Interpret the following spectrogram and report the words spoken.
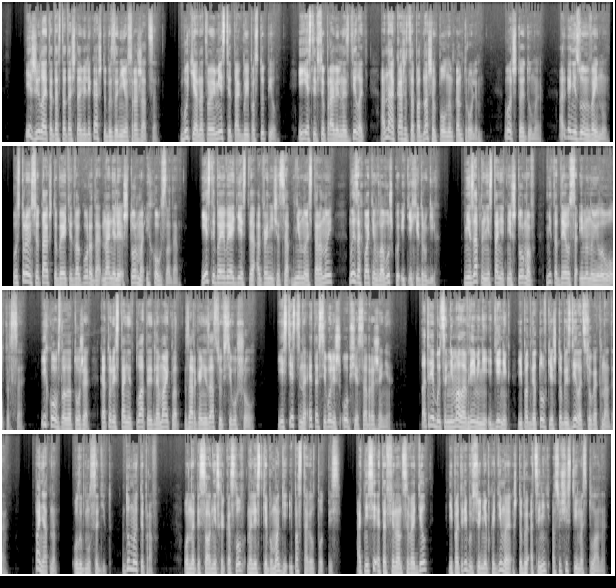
И жила эта достаточно велика, чтобы за нее сражаться. Будь я на твоем месте, так бы и поступил. И если все правильно сделать, она окажется под нашим полным контролем. Вот что я думаю. Организуем войну. Устроим все так, чтобы эти два города наняли Шторма и Хокслада. Если боевые действия ограничатся дневной стороной, мы захватим в ловушку и тех, и других. Внезапно не станет ни Штормов, ни Тадеуса и Мануила Уолтерса. И Хокслада тоже, который станет платой для Майкла за организацию всего шоу. Естественно, это всего лишь общее соображение. Потребуется немало времени и денег и подготовки, чтобы сделать все как надо. Понятно, улыбнулся Дид. Думаю, ты прав. Он написал несколько слов на листке бумаги и поставил подпись. Отнеси это в финансовый отдел и потребуй все необходимое, чтобы оценить осуществимость плана.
